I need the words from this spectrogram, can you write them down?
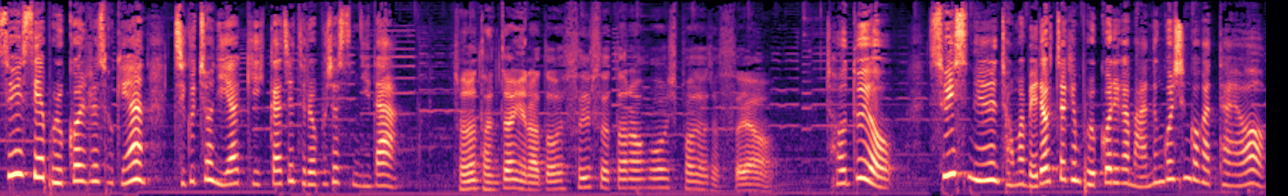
스위스의 볼거리를 소개한 지구촌 이야기까지 들어보셨습니다. 저는 당장이라도 스위스 떠나고 싶어졌어요. 저도요. 스위스는 정말 매력적인 볼거리가 많은 곳인 것 같아요.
